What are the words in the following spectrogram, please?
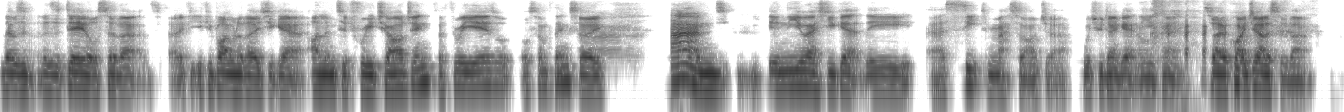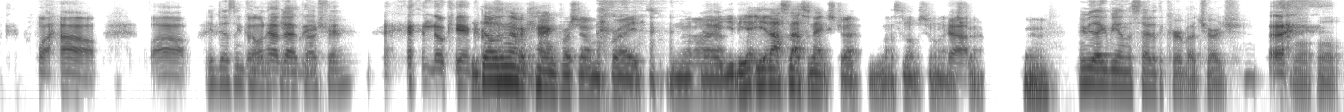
there was a there's a deal so that if, if you buy one of those, you get unlimited free charging for three years or, or something. So, Uh, and in the US, you get the uh, seat massager, which we don't get in the UK. so, quite jealous of that. wow, wow. It doesn't Don't with have a that can in crusher. no can. It doesn't have a can crusher, I'm afraid. No, Yeah. you, yeah, that's that's an extra. That's an optional extra. Yeah. Maybe that could be on the side of the curb out charge. Little- little-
